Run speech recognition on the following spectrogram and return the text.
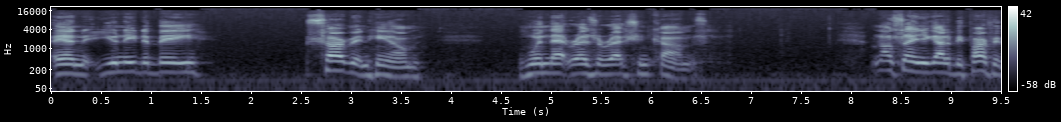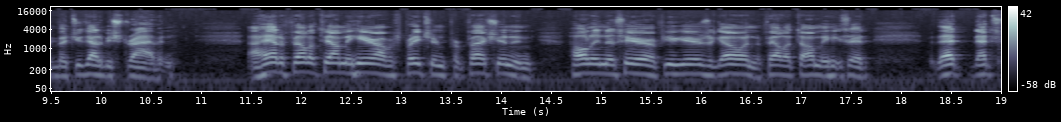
and you need to be serving Him when that resurrection comes. I'm not saying you got to be perfect, but you got to be striving. I had a fellow tell me here I was preaching perfection and holiness here a few years ago, and the fellow told me he said that that's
